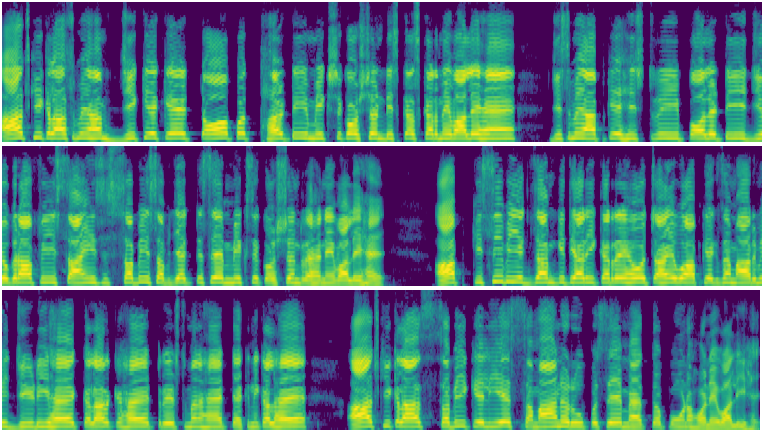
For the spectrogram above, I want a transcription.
आज की क्लास में हम जीके के top thirty mix question discuss करने वाले हैं, जिसमें आपके हिस्ट्री पॉलिटी जियोग्राफी साइंस सभी सब्जेक्ट से मिक्स क्वेश्चन रहने वाले हैं। आप किसी भी एग्ज़ाम की तैयारी कर रहे हो, चाहे वो आपके एग्ज़ाम आर्मी जीडी है क्लर्क है ट्रेड्समैन है टेक्निकल है आज की क्लास सभी के लिए समान रूप से महत्वपूर्ण होने वाली है।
